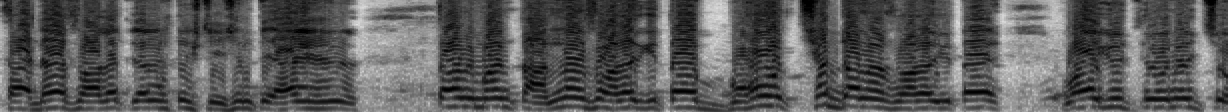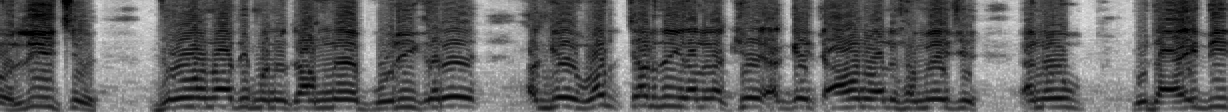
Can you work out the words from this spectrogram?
ਸਾਡਾ ਸਵਾਗਤ ਕਰਨ ਵਾਸਤੇ ਸਟੇਸ਼ਨ ਤੇ ਆਏ ਹਨ ਤਨ ਮਨ ਧਨ ਨਾਲ ਸਵਾਗਤ ਕੀਤਾ ਹੈ ਬਹੁਤ ਸ਼ਰਧਾ ਨਾਲ ਸਵਾਗਤ ਕੀਤਾ ਹੈ। ਵਾਹਿਗੁਰੂ ਜੀ ਉਹਨਾਂ ਝੋਲੀ 'ਚ ਜੋ ਉਹਨਾਂ ਦੀ ਮਨੋਕਾਮਨਾ ਹੈ ਪੂਰੀ ਕਰੇ ਅੱਗੇ ਵੱਧ ਚੜ੍ਹਦੀ ਗੱਲ ਰੱਖੇ ਅੱਗੇ ਆਉਣ ਵਾਲੇ ਸਮੇਂ 'ਚ ਇਹਨੂੰ ਵਿਦਾਇਕ ਦੀ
